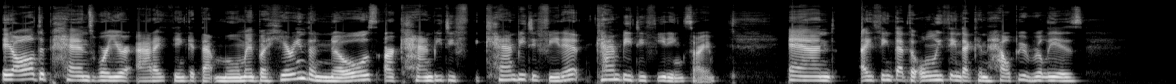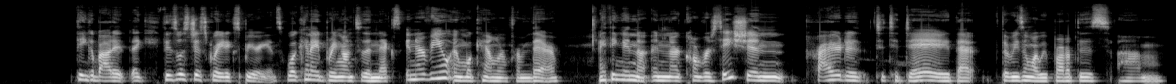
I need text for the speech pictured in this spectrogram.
it all depends where you're at, I think, at that moment. But hearing the no's are can be, def- can be defeated, can be defeating, sorry. And I think that the only thing that can help you really is think about it like this was just great experience. What can I bring on to the next interview and what can I learn from there? I think in, the, in our conversation prior to, to today that the reason why we brought up this um,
